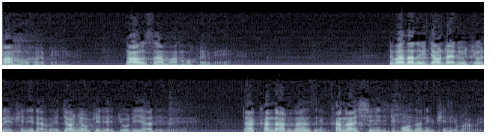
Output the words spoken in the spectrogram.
မှမဟုတ်ပဲပဲငါဥစ္စာမှမဟုတ်ပဲပဲတပတ်သာသူအကြောင်းတိုက်လို့ကြိုးတွေဖြစ်နေတာပဲအကြောင်းကြောင့်ဖြစ်တဲ့ကြိုးတရားတွေပဲဒါခန္ဓာလမ်းစဉ်ခန္ဓာရှိရင်ဒီပုံစံတွေဖြစ်နေမှာပဲ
